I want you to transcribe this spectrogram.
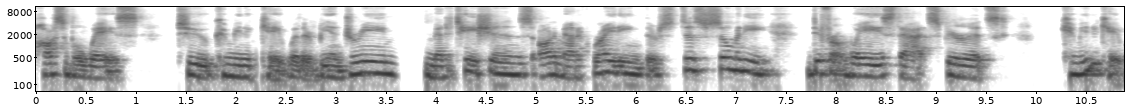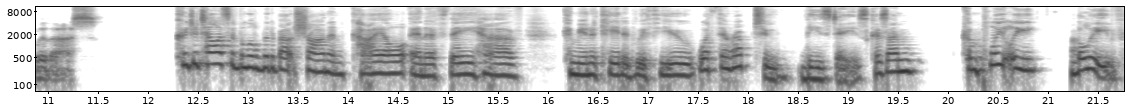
possible ways to communicate, whether it be in dream, meditations, automatic writing. There's just so many different ways that spirits communicate with us. Could you tell us a little bit about Sean and Kyle and if they have communicated with you what they're up to these days? Because I'm completely believe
